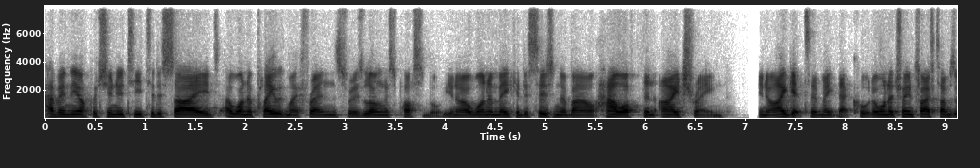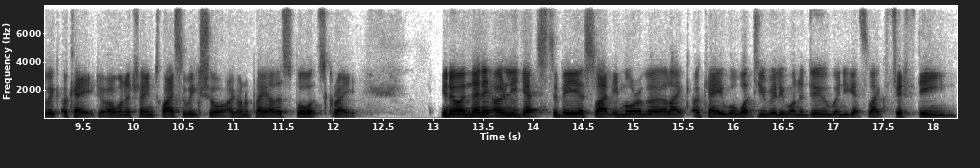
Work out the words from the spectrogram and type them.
having the opportunity to decide I want to play with my friends for as long as possible. You know, I want to make a decision about how often I train. You know, I get to make that call. Do I want to train five times a week? Okay. Do I want to train twice a week? Sure. I want to play other sports? Great. You know, and then it only gets to be a slightly more of a like, okay, well, what do you really want to do when you get to like 15,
